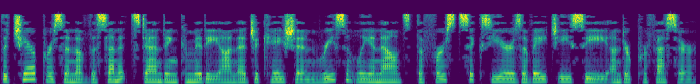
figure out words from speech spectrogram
The chairperson of the Senate Standing Committee on Education recently announced the first six years of HEC under Professor.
